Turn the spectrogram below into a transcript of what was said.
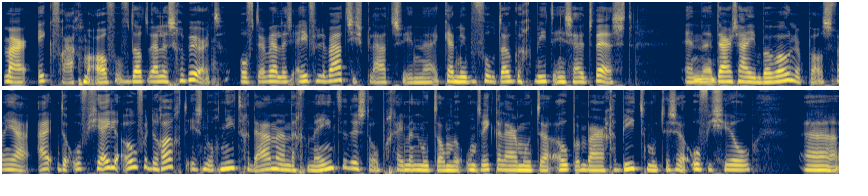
maar ik vraag me af of dat wel eens gebeurt. Of er wel eens evaluaties plaatsvinden. Ik ken nu bijvoorbeeld ook een gebied in Zuidwest. En eh, daar zei een bewoner pas van ja, de officiële overdracht is nog niet gedaan aan de gemeente. Dus op een gegeven moment moet dan de ontwikkelaar moet de openbaar gebied moeten ze officieel eh,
